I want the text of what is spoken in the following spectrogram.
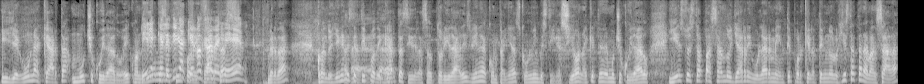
y llegó una carta, mucho cuidado, ¿eh? Cuando Dile que ese le diga tipo que de no sabe cartas, leer. ¿Verdad? Cuando llegan este tipo de cartas y de las autoridades, vienen acompañadas con una investigación, hay que tener mucho cuidado. Y esto está pasando ya regularmente porque la tecnología está tan avanzada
